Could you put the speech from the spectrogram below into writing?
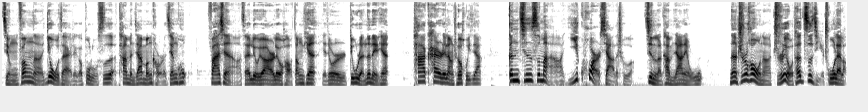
警方呢又在这个布鲁斯他们家门口的监控发现啊，在六月二十六号当天，也就是丢人的那天，他开着这辆车回家，跟金斯曼啊一块下的车，进了他们家那屋。那之后呢？只有他自己出来了。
